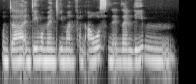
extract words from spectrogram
Und da in dem Moment jemand von außen in sein Leben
